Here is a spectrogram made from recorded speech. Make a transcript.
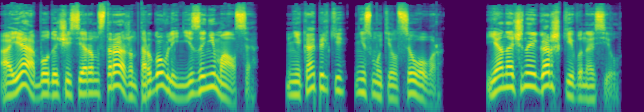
А я, будучи серым стражем, торговлей не занимался. Ни капельки не смутился Овар. Я ночные горшки выносил.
